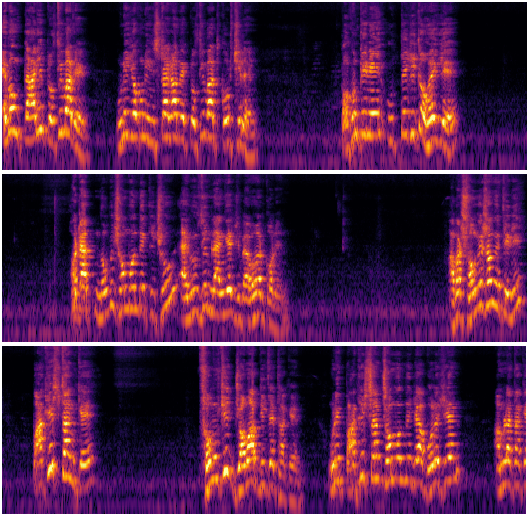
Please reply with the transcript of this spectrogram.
এবং তারই প্রতিবাদে উনি যখন ইনস্টাগ্রামে প্রতিবাদ করছিলেন, তখন তিনি উত্তেজিত হয়ে গিয়ে হঠাৎ নবী সম্বন্ধে কিছু অ্যাবিউজিভ ল্যাঙ্গুয়েজ ব্যবহার করেন। আবার সঙ্গে সঙ্গে তিনি পাকিস্তানকে সমুচিত জবাব দিতে থাকেন। উনি পাকিস্তান সম্বন্ধে যা বলেছেন আমরা তাকে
